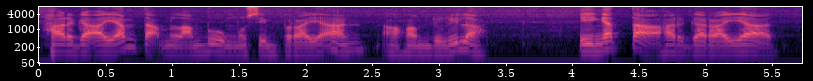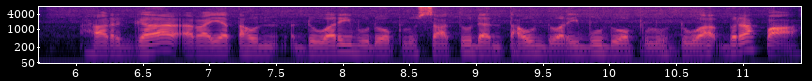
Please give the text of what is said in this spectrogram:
Harga ayam tak melambung musim perayaan, Alhamdulillah. Ingat tak harga raya harga raya tahun 2021 dan tahun 2022 berapa?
